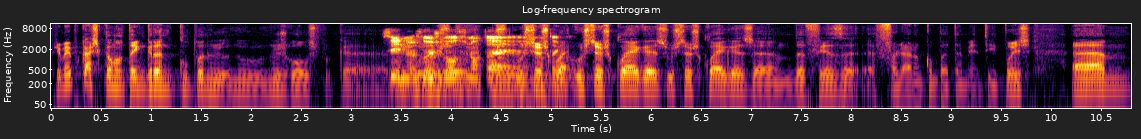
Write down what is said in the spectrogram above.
primeiro porque acho que ele não tem grande culpa no, no, nos golos. Porque, uh, Sim, nos os, dois golos não tem. Os, os, seus, não tem os seus colegas, os seus colegas da defesa falharam completamente. E depois. Um,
